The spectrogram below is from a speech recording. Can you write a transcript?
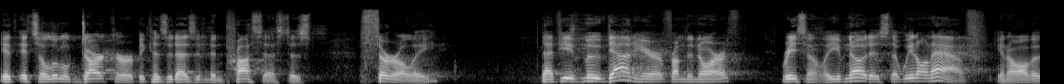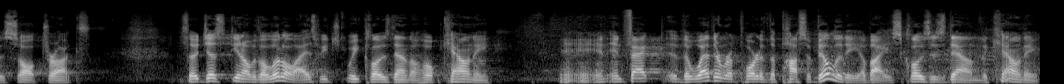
It, it's a little darker because it hasn't been processed as thoroughly. Now, if you've moved down here from the north recently, you've noticed that we don't have, you know, all those salt trucks. So just, you know, with a little ice, we, we closed down the whole county. In, in fact, the weather report of the possibility of ice closes down the county.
